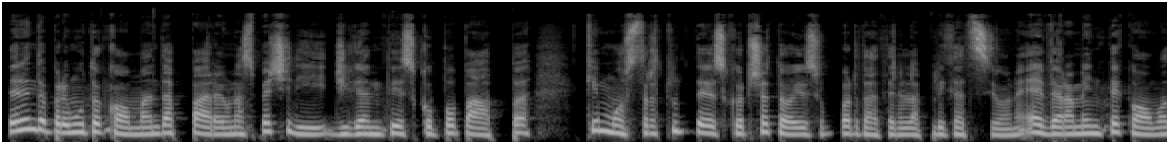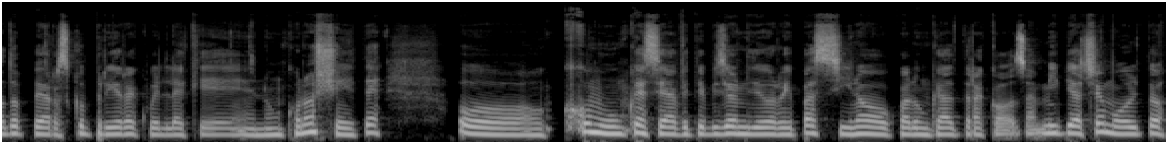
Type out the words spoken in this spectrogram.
Tenendo premuto Command appare una specie di gigantesco pop-up che mostra tutte le scorciatoie supportate nell'applicazione. È veramente comodo per scoprire quelle che non conoscete o comunque se avete bisogno di un ripassino o qualunque altra cosa. Mi piace molto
